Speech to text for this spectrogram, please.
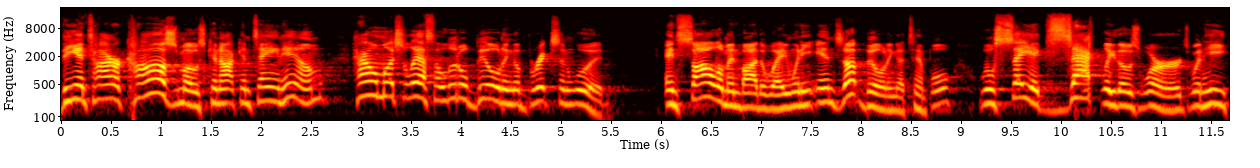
the entire cosmos cannot contain him. How much less a little building of bricks and wood? And Solomon, by the way, when he ends up building a temple, will say exactly those words when he,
